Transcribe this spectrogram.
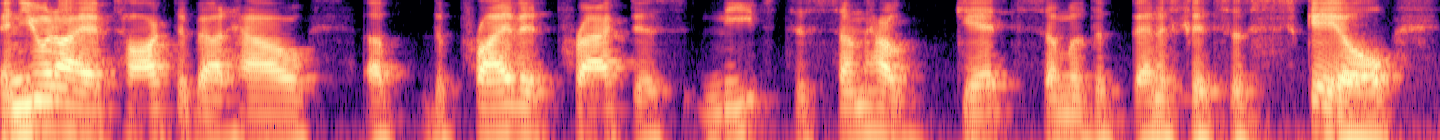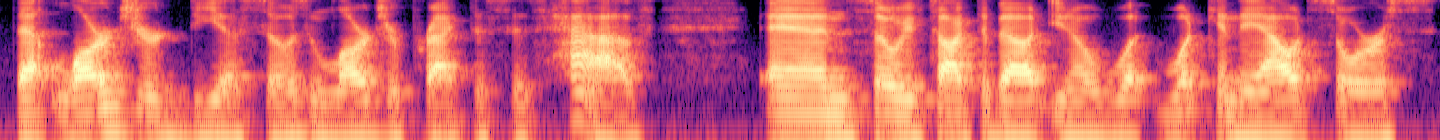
And you and I have talked about how uh, the private practice needs to somehow get some of the benefits of scale that larger DSOs and larger practices have. And so we've talked about, you know, what what can they outsource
